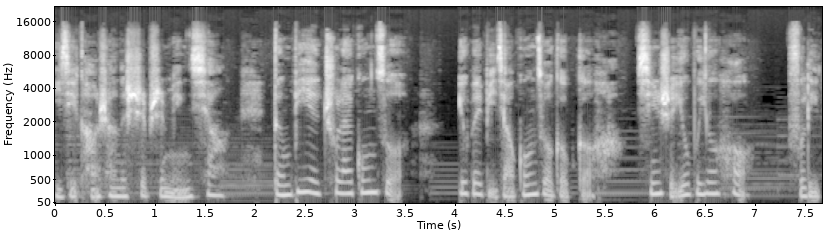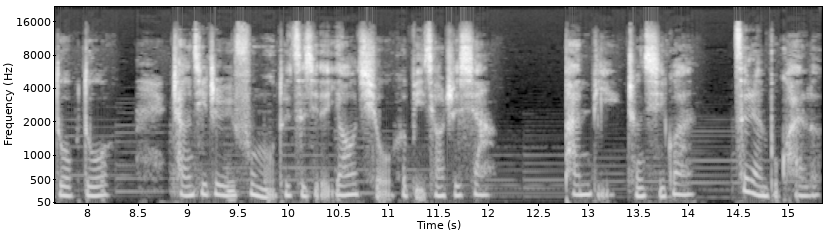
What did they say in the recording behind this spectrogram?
以及考上的是不是名校。等毕业出来工作，又被比较工作够不够好，薪水优不优厚，福利多不多。长期置于父母对自己的要求和比较之下，攀比成习惯，自然不快乐。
